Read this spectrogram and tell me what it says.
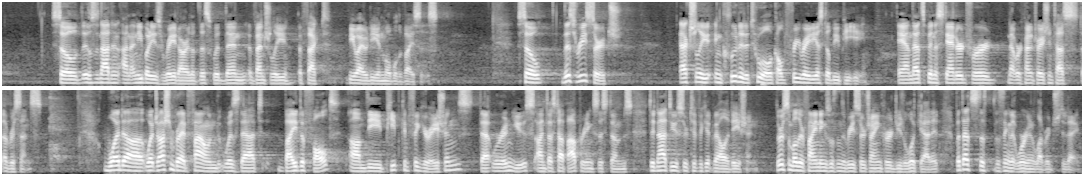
So this was not on anybody's radar that this would then eventually affect BYOD and mobile devices. So this research actually included a tool called FreeRadius WPE and that's been a standard for network penetration tests ever since. What, uh, what Josh and Brad found was that by default um, the PEEP configurations that were in use on desktop operating systems did not do certificate validation. There are some other findings within the research I encourage you to look at it, but that's the, the thing that we're going to leverage today.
